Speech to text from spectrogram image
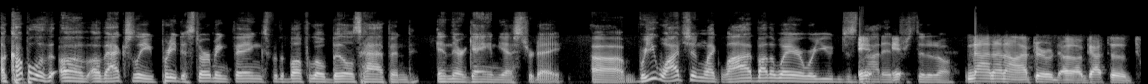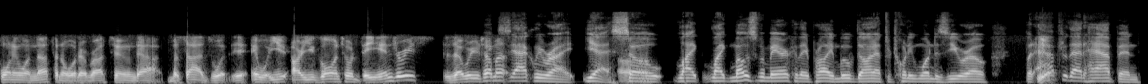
a couple of, of of actually pretty disturbing things for the Buffalo Bills happened in their game yesterday. Um, were you watching like live, by the way, or were you just not it- interested at all? No, no, no. After uh, got to twenty-one nothing or whatever, I tuned out. Besides, what it, it- you, are you going toward the injuries? Is that what you're talking about? Exactly right. Yes. So Uh-huh. like like most of America, they probably moved on after twenty one to zero. But Yep. after that happened,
